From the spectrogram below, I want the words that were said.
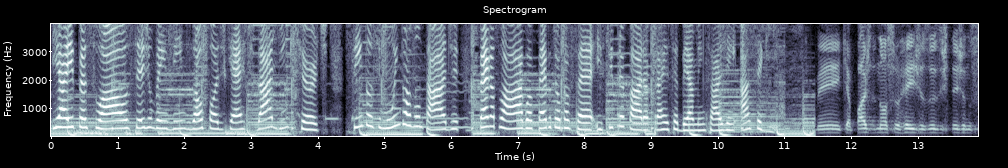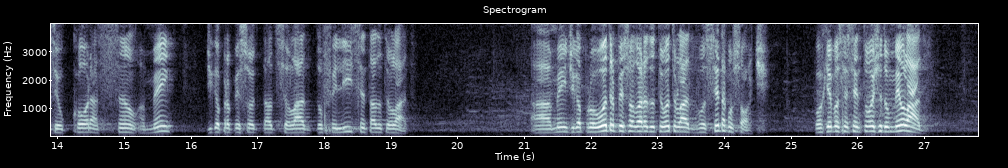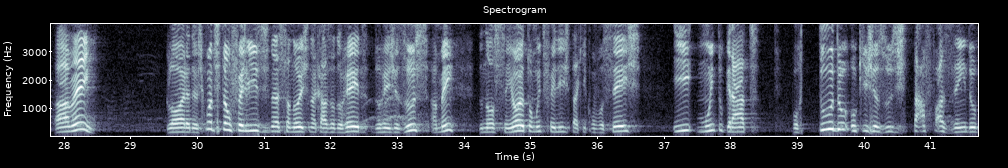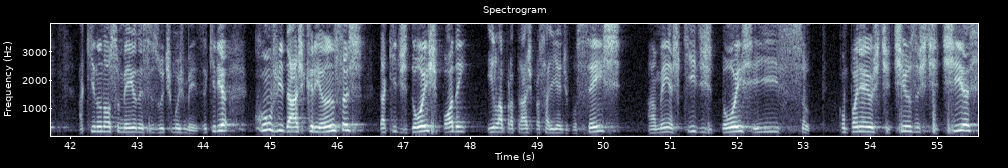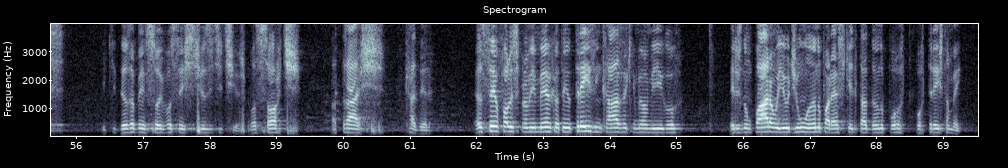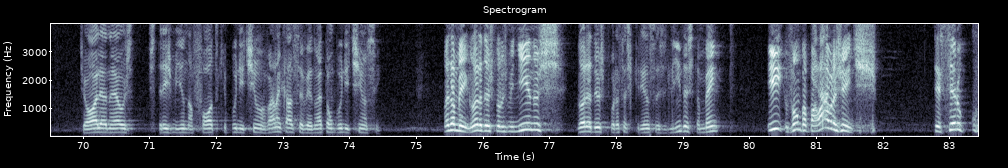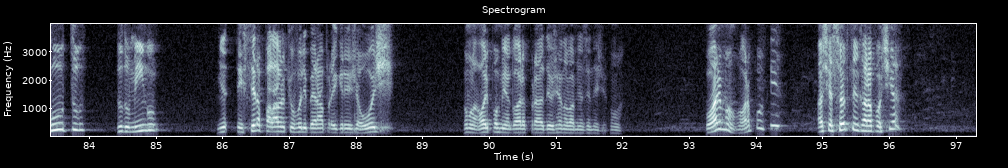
E aí, pessoal, sejam bem-vindos ao podcast da Link Church. Sintam-se muito à vontade, pega a tua água, pega o teu café e se prepara para receber a mensagem a seguir. Amém. Que a paz do nosso Rei Jesus esteja no seu coração. Amém. Diga para a pessoa que está do seu lado: estou feliz de sentar do teu lado. Amém. Diga para outra pessoa agora do teu outro lado: você está com sorte, porque você sentou hoje do meu lado. Amém. Glória a Deus. Quantos estão felizes nessa noite na casa do Rei, do Rei Jesus? Amém? Do nosso Senhor. Eu estou muito feliz de estar aqui com vocês e muito grato por tudo o que Jesus está fazendo aqui no nosso meio nesses últimos meses. Eu queria convidar as crianças da Kids 2, podem ir lá para trás para a salinha de vocês. Amém? As Kids 2, isso. Acompanhe aí os titios, as titias. E que Deus abençoe vocês, tios e titias. Boa sorte atrás, cadeira. Eu sei, eu falo isso para mim mesmo, que eu tenho três em casa que meu amigo, eles não param e o de um ano parece que ele está dando por, por três também. Você olha, né, os, os três meninos na foto, que bonitinho. Vai lá em casa você vê, não é tão bonitinho assim. Mas amém, glória a Deus pelos meninos, glória a Deus por essas crianças lindas também. E vamos para a palavra, gente? Terceiro culto do domingo, terceira palavra que eu vou liberar para a igreja hoje Vamos lá, ore por mim agora para Deus renovar minhas energias. Vamos lá. Ora, irmão, ora por mim. Acho que é só eu que tenho que orar por ti. É?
